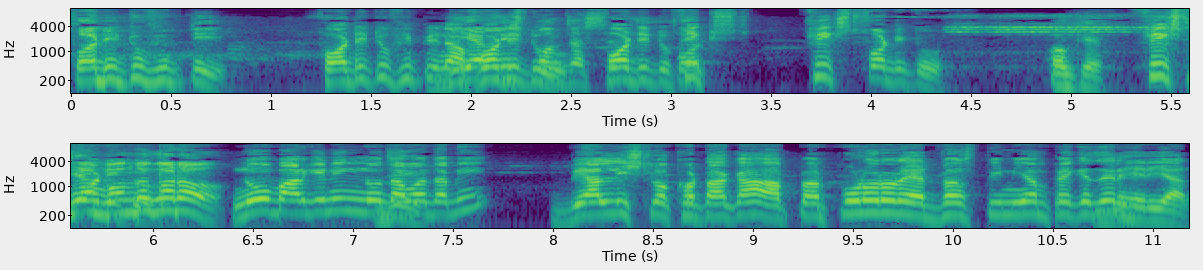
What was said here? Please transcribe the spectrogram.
forty two fifty forty two fifty না ফর্টি বিয়াল্লিশ, টু পঞ্চাশ। Forty two fixed fixed forty two okay fixed বন্ধ করো। নো বার্গেনিং নো দামাদামি। বিয়াল্লিশ লক্ষ টাকা আপনার পনেরোর অ্যাডভান্স প্রিমিয়াম প্যাকেজের হেরিয়ার।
